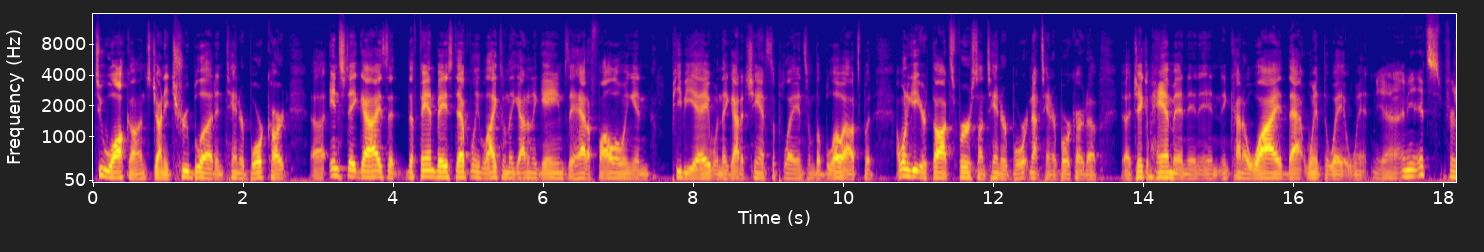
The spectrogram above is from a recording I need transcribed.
two walk ons, Johnny Trueblood and Tanner Borchardt, uh, in state guys that the fan base definitely liked when they got into games. They had a following in PBA when they got a chance to play in some of the blowouts. But I want to get your thoughts first on Tanner Bor, not Tanner Borchardt, uh, uh, Jacob Hammond, and, and, and kind of why that went the way it went. Yeah, I mean, it's for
